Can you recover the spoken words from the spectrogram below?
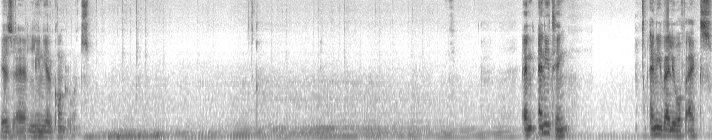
is a linear congruence. And anything, any value of x,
